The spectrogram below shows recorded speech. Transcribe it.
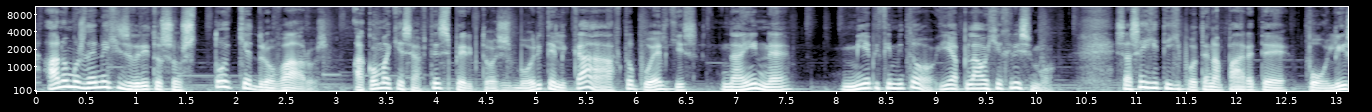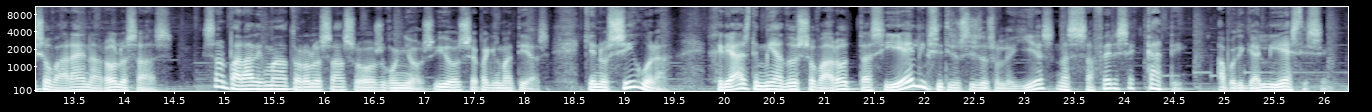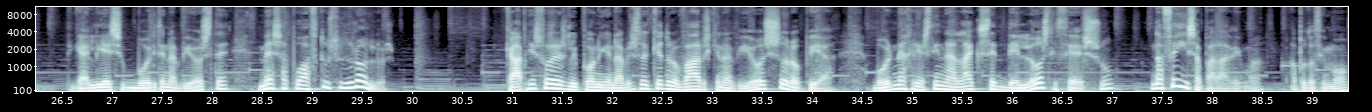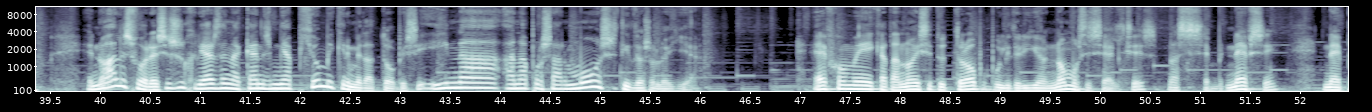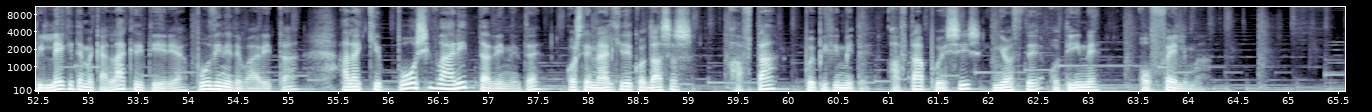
Αν όμως δεν έχεις βρει το σωστό κέντρο βάρους, ακόμα και σε αυτές τις περιπτώσεις μπορεί τελικά αυτό που έλκεις να είναι μη επιθυμητό ή απλά όχι χρήσιμο. Σας έχει τύχει ποτέ να πάρετε πολύ σοβαρά ένα ρόλο σας σαν παράδειγμα το ρόλο σας ως γονιός ή ως επαγγελματίας. Και ενώ σίγουρα χρειάζεται μία δόση σοβαρότητας η έλλειψη της σωστής δοσολογίας να σας αφαίρει σε κάτι από την καλή αίσθηση. Την καλή αίσθηση που μπορείτε να βιώσετε μέσα από αυτούς τους ρόλους. Κάποιες φορές λοιπόν για να βρεις το κέντρο βάρους και να βιώσεις ισορροπία μπορεί να χρειαστεί να αλλάξεις εντελώς τη θέση σου, να φύγεις σαν παράδειγμα από το θυμό, ενώ άλλες φορές ίσως χρειάζεται να κάνεις μια πιο μικρή μετατόπιση ή να αναπροσαρμόσεις τη δοσολογία. Εύχομαι η κατανόηση του τρόπου που λειτουργεί ο νόμος της έλξης να σας εμπνεύσει να επιλέγετε με καλά κριτήρια πού δίνετε βαρύτητα, αλλά και πόση βαρύτητα δίνετε, ώστε να έρχεται κοντά σας αυτά που επιθυμείτε, αυτά που εσείς νιώθετε ότι είναι ωφέλιμα.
